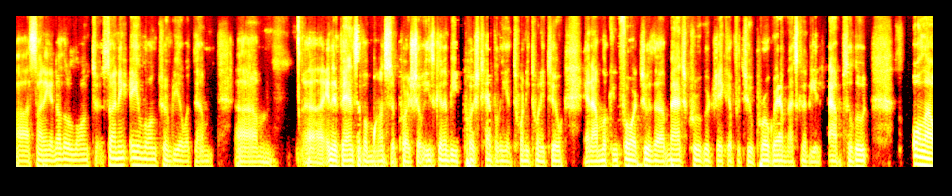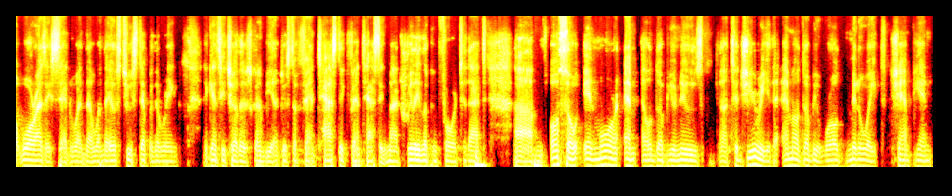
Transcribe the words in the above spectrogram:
uh, signing another long, signing a long-term deal with them. Um, uh, in advance of a monster push. So he's going to be pushed heavily in 2022. And I'm looking forward to the Mads Kruger Jacob Fatu program. That's going to be an absolute all out war, as I said, when when those two step in the ring against each other. It's going to be a, just a fantastic, fantastic match. Really looking forward to that. Um, also, in more MLW news, uh, Tajiri, the MLW World Middleweight Champion,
